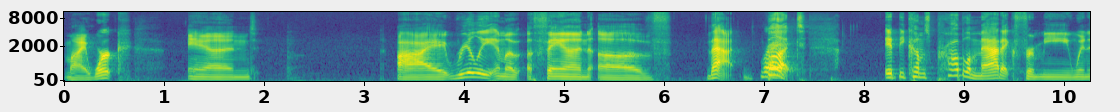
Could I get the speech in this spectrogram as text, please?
my work, and I really am a, a fan of that. Right. But it becomes problematic for me when,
